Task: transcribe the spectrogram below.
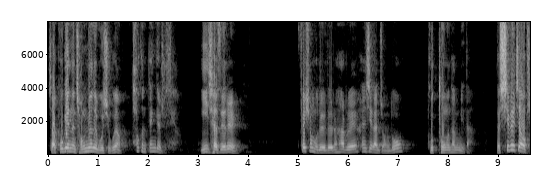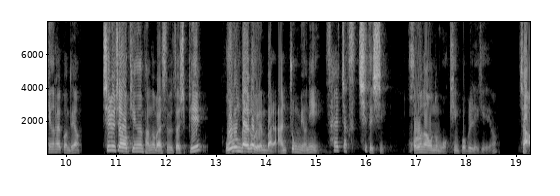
자, 고개는 정면을 보시고요. 턱은 당겨주세요. 이 자세를 패션 모델들은 하루에 1시간 정도 보통은 합니다. 11자 워킹을 할 건데요. 11자 워킹은 방금 말씀드렸다시피 오른발과 왼발 안쪽 면이 살짝 스치듯이 걸어 나오는 워킹법을 얘기해요. 자,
